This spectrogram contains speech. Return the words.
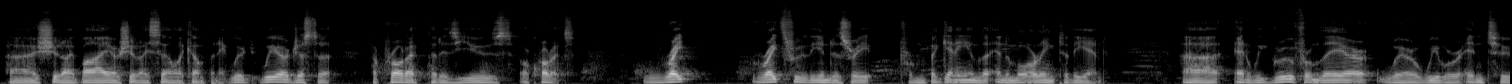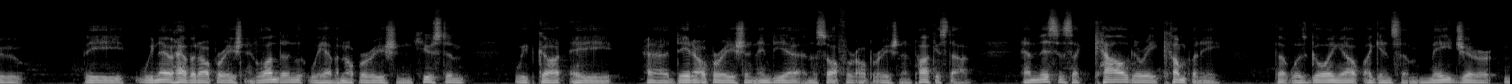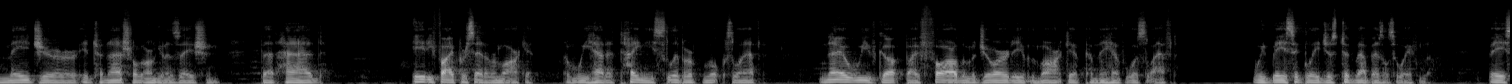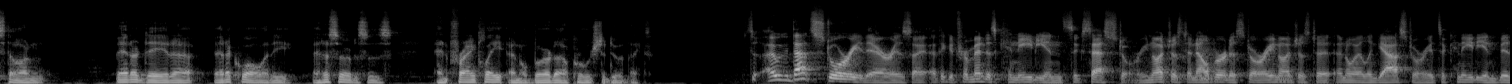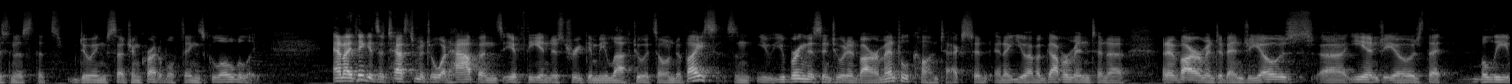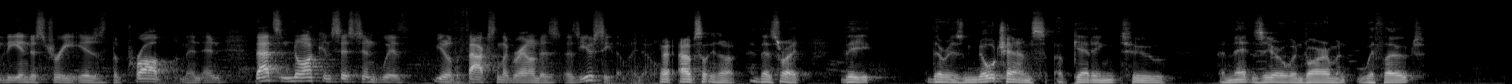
uh, should I buy or should I sell a company? We're, we are just a, a product that is used or products right right through the industry from beginning in the in the morning to the end. Uh, and we grew from there where we were into the we now have an operation in London, we have an operation in Houston, we've got a, a data operation in India and a software operation in Pakistan. And this is a Calgary company that was going up against a major, major international organization that had 85% of the market, and we had a tiny sliver of what was left. Now we've got by far the majority of the market, and they have what's left. We basically just took that business away from them based on better data, better quality, better services, and frankly, an Alberta approach to doing things. So I mean, that story there is, I, I, think, a tremendous Canadian success story, not just an Alberta story, not just a, an oil and gas story. It's a Canadian business that's doing such incredible things globally. And I think it's a testament to what happens if the industry can be left to its own devices. And you, you bring this into an environmental context, and, and a, you have a government and a, an environment of NGOs, uh, ENGOs that believe the industry is the problem. And, and that's not consistent with you know the facts on the ground as, as you see them. I know. Absolutely not. That's right. The there is no chance of getting to a net zero environment without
